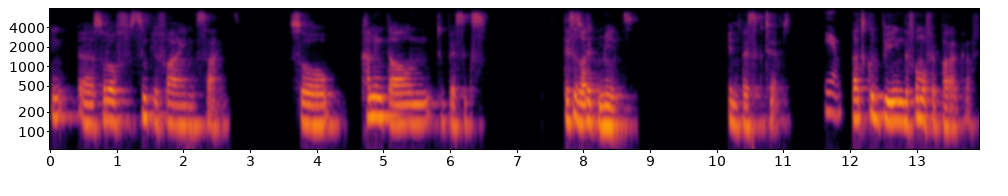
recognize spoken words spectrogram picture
in, uh, sort of simplifying science, so coming down to basics, this is what it means in basic terms. Yeah. That could be in the form of a paragraph.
